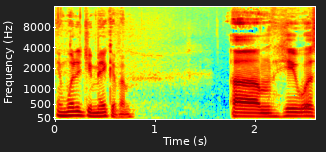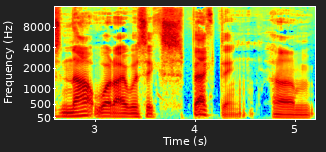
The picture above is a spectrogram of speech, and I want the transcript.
And what did you make of him? Um, he was not what I was expecting. Um,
